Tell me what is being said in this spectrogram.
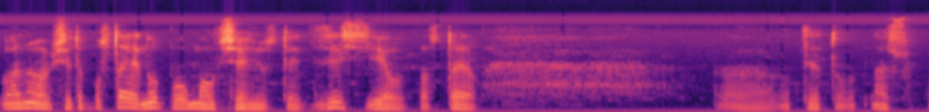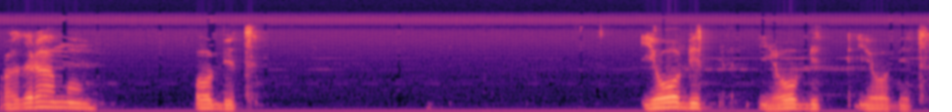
она вообще-то пустая но по умолчанию стоит. Здесь я вот поставил Э, вот эту вот нашу программу. Обит. И обит и обит и обит.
